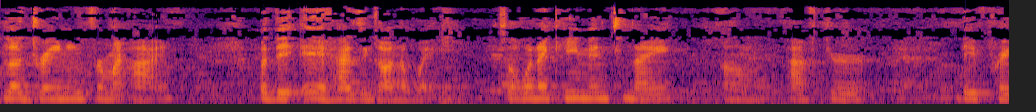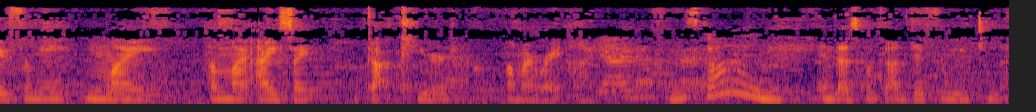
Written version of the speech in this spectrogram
blood draining from my eye, but it hasn't gone away. So when I came in tonight, um, after they prayed for me, my uh, my eyesight got cleared on my right eye. He's gone. And that's what God did for me tonight.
